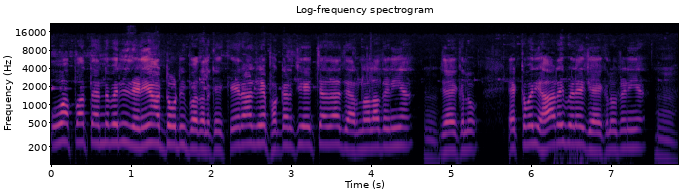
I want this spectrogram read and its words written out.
ਉਹ ਆਪਾਂ ਤਿੰਨ ਵਾਰੀ ਦੇਣੀ ਆ ਅੱਡੋ ਅੱਡੀ ਬਦਲ ਕੇ। ਕੇਰਾਂ ਜੇ ਫੱਗਣ ਚ ਇੱਚਾ ਦਾ ਜਰਨ ਵਾਲਾ ਦੇਣੀ ਆ ਜੈ ਕਿਲੋ ਇੱਕ ਵਾਰੀ ਹਾੜੇ ਵੇਲੇ ਜੈ ਕਿਲੋ ਦੇਣੀ ਆ। ਹੂੰ।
